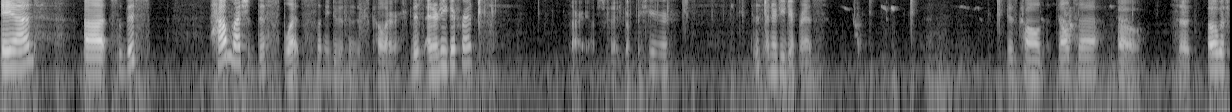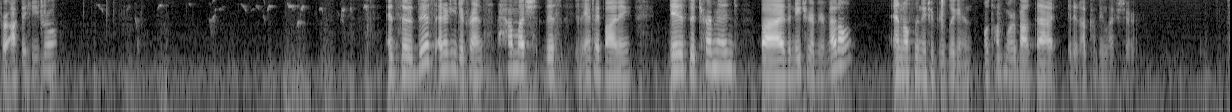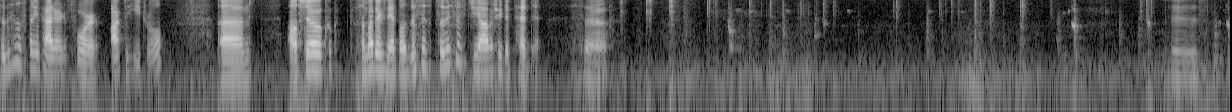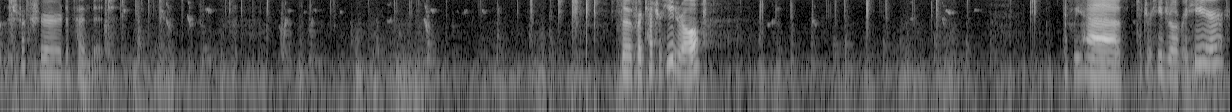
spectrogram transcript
and uh, so this, how much this splits, let me do this in this color. This energy difference, sorry, I'm just to go over here. This energy difference is called delta O. So O is for octahedral. And so this energy difference, how much this is antibonding, is determined by the nature of your metal and also the nature of your ligands. I'll talk more about that in an upcoming lecture. So this is a splitting pattern for octahedral. Um, I'll show some other examples. This is so this is geometry dependent. So is structure dependent. So for tetrahedral, if we have tetrahedral over here,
